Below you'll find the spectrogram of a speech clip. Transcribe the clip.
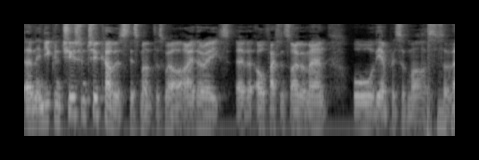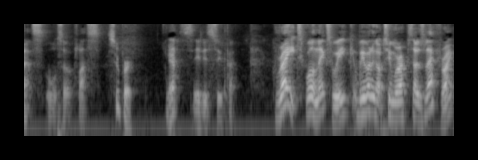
and, and you can choose from two covers this month as well, either a, a old-fashioned Cyberman or the Empress of Mars. So that's also a plus. Super. Yes, it is super. Great. Well, next week we've only got two more episodes left, right?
